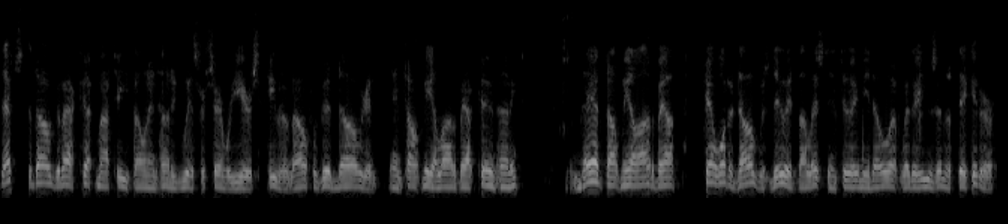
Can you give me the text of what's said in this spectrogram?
That's the dog that I cut my teeth on and hunted with for several years. He was an awful good dog and, and taught me a lot about coon hunting. And Dad taught me a lot about tell what a dog was doing by listening to him, you know, whether he was in a thicket or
